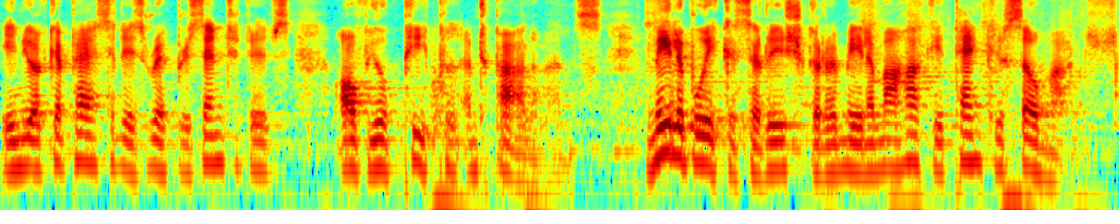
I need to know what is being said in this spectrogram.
in your capacity as representatives of your people and parliaments. Mila buikas a rís gur mila mahaki. Thank you so much.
